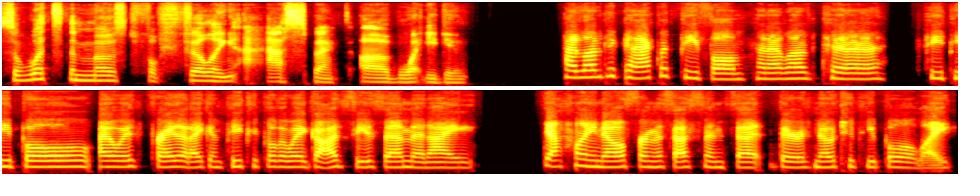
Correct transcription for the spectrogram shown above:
So, what's the most fulfilling aspect of what you do? I love to connect with people and I love to see people. I always pray that I can see people the way God sees them. And I definitely know from assessments that there's no two people alike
